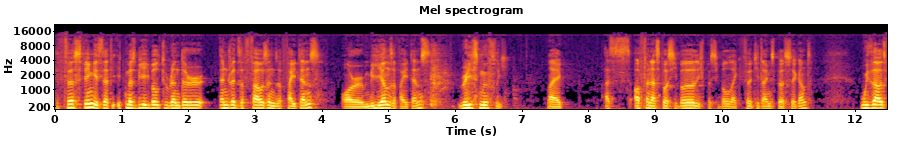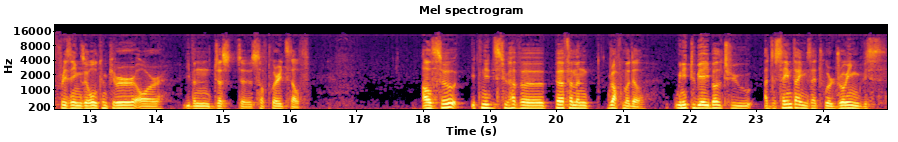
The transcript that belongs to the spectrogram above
The first thing is that it must be able to render hundreds of thousands of items or millions of items really smoothly, like as often as possible, if possible, like 30 times per second, without freezing the whole computer or even just the software itself. Also, it needs to have a performant graph model. We need to be able to, at the same time that we're drawing this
